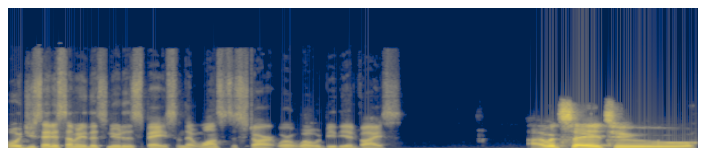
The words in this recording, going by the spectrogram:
what would you say to somebody that's new to the space and that wants to start? What, what would be the advice? I would say to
